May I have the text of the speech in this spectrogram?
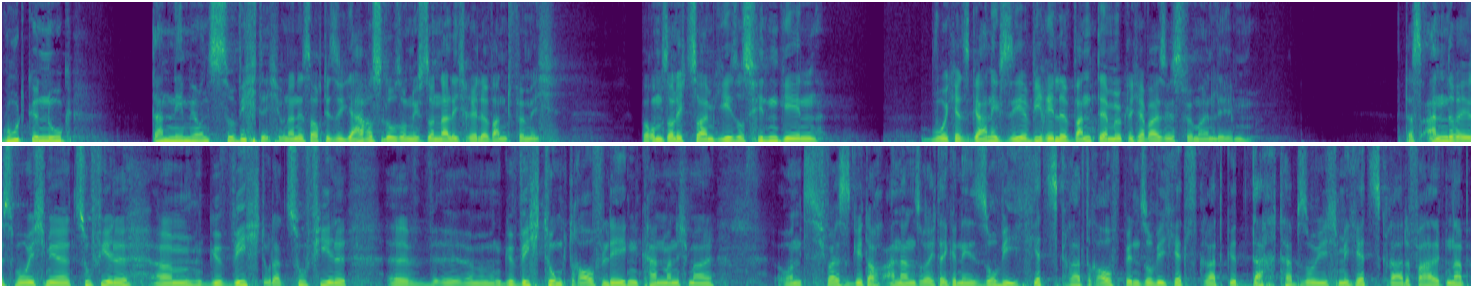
gut genug, dann nehmen wir uns zu wichtig. Und dann ist auch diese Jahreslosung nicht sonderlich relevant für mich. Warum soll ich zu einem Jesus hingehen, wo ich jetzt gar nicht sehe, wie relevant der möglicherweise ist für mein Leben? Das andere ist, wo ich mir zu viel ähm, Gewicht oder zu viel äh, äh, Gewichtung drauflegen kann manchmal, und ich weiß, es geht auch anderen so. Ich denke, nee, so wie ich jetzt gerade drauf bin, so wie ich jetzt gerade gedacht habe, so wie ich mich jetzt gerade verhalten habe,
